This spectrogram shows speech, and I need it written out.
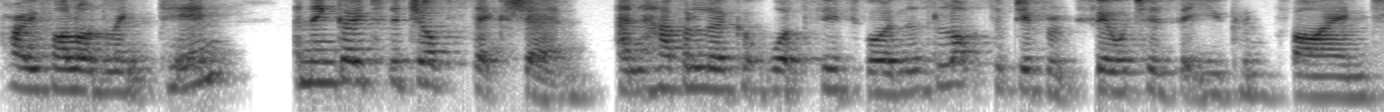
profile on LinkedIn and then go to the job section and have a look at what's suitable. And there's lots of different filters that you can find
